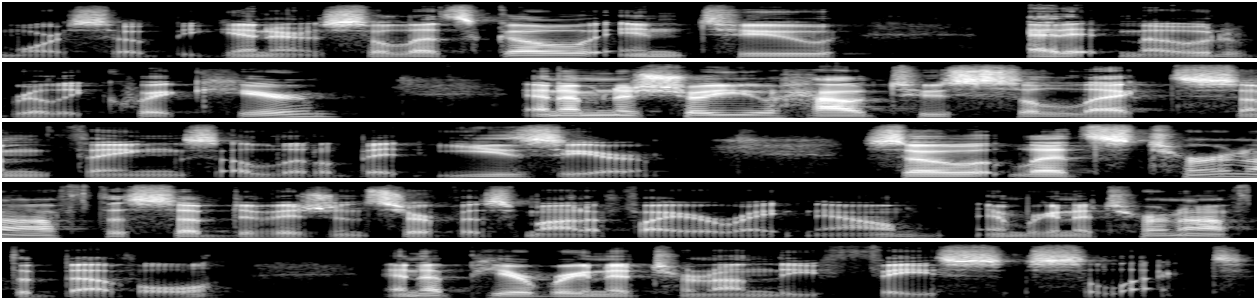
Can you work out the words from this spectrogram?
more so beginners. So let's go into edit mode really quick here. And I'm going to show you how to select some things a little bit easier. So let's turn off the subdivision surface modifier right now, and we're going to turn off the bevel, and up here we're going to turn on the face select.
